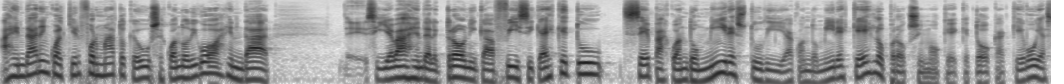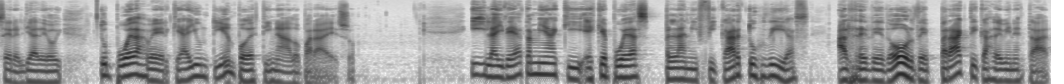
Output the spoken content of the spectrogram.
Agendar en cualquier formato que uses. Cuando digo agendar, eh, si llevas agenda electrónica, física, es que tú sepas cuando mires tu día, cuando mires qué es lo próximo que, que toca, qué voy a hacer el día de hoy, tú puedas ver que hay un tiempo destinado para eso. Y la idea también aquí es que puedas planificar tus días alrededor de prácticas de bienestar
